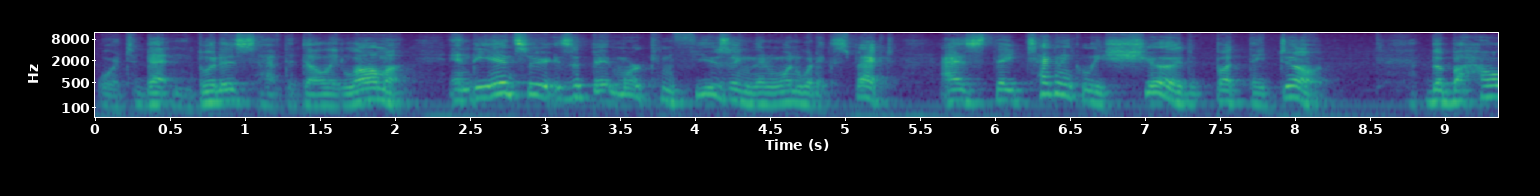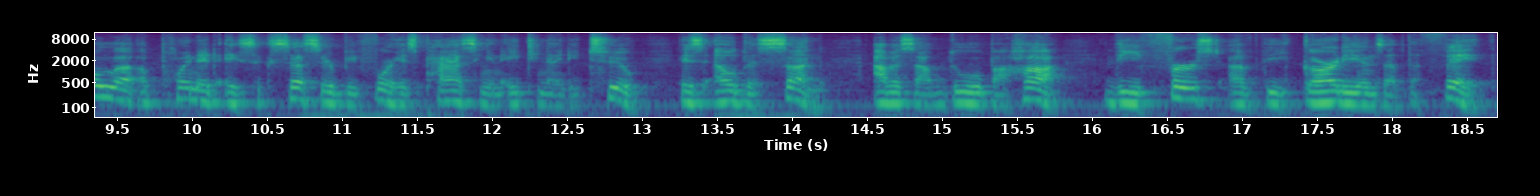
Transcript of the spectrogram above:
or Tibetan Buddhists have the Dalai Lama. And the answer is a bit more confusing than one would expect, as they technically should, but they don't. The Baha'u'llah appointed a successor before his passing in 1892, his eldest son, Abbas Abdul Baha, the first of the guardians of the faith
